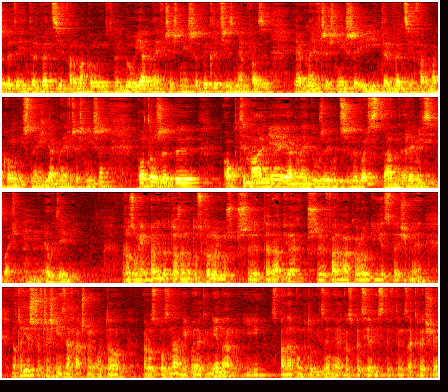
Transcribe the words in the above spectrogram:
żeby te interwencje farmakologiczne były jak najwcześniejsze, wykrycie zmian fazy jak najwcześniejsze i interwencje farmakologiczne jak najwcześniejsze, po to, żeby optymalnie jak najdłużej utrzymywać stan remisji właśnie, mhm. eutymii. Rozumiem. Panie doktorze, no to skoro już przy terapiach, przy farmakologii jesteśmy, no to jeszcze wcześniej zahaczmy o to rozpoznanie, bo jak mnie mam i z Pana punktu widzenia jako specjalisty w tym zakresie,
